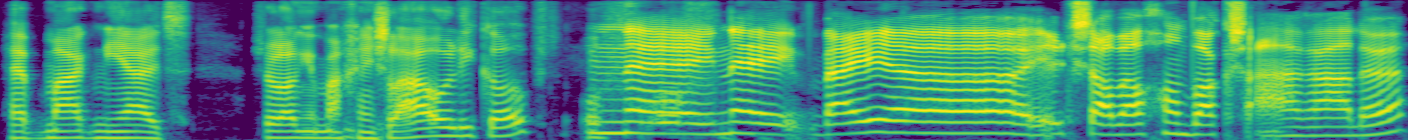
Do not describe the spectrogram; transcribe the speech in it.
het maakt niet uit, zolang je maar geen slaolie koopt? Of, nee, of- nee. Wij, eh, ik zou wel gewoon wax aanraden.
